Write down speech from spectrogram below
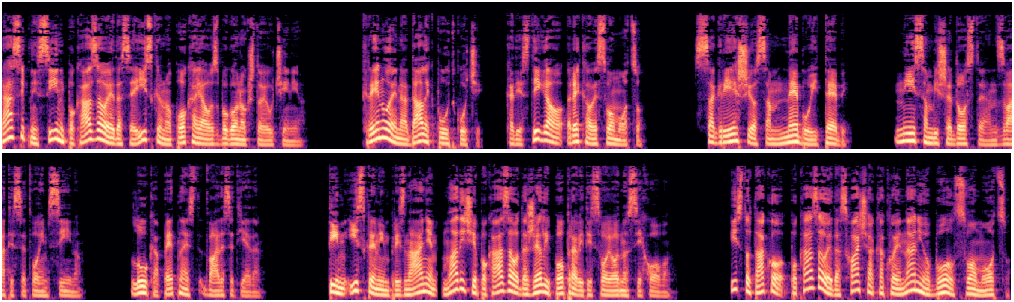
Rasipni sin pokazao je da se iskreno pokajao zbog onog što je učinio. Krenuo je na dalek put kući. Kad je stigao, rekao je svom ocu. Sagriješio sam nebu i tebi. Nisam više dostojan zvati se tvojim sinom. Luka 15.21 Tim iskrenim priznanjem mladić je pokazao da želi popraviti svoj odnos s Jehovom. Isto tako pokazao je da shvaća kako je nanio bol svom ocu.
